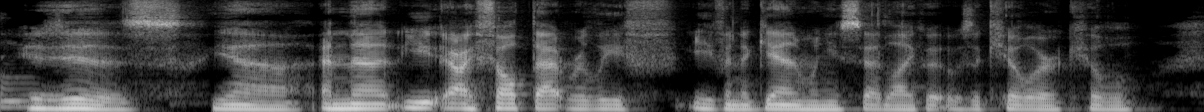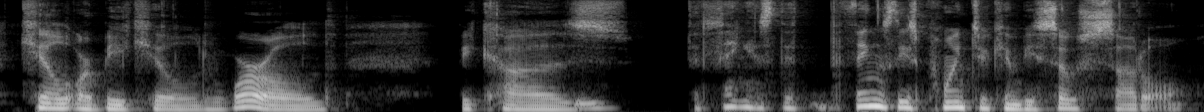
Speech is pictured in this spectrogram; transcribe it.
So it is, yeah, and that I felt that relief even again when you said like it was a kill or kill, kill or be killed world, because. Mm-hmm. the thing is that the things these point to can be so subtle.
